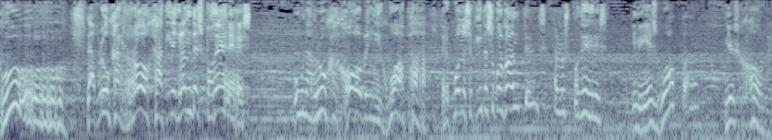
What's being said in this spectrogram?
¡Uh! La bruja roja tiene grandes poderes. Una bruja joven y guapa. Pero cuando se quita su colgante, van los poderes. Y ni es guapa, ni es joven.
